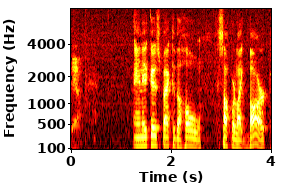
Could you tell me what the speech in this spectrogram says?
Yeah. And it goes back to the whole software like Bark.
